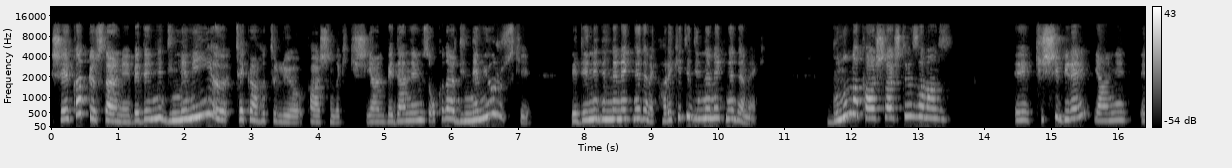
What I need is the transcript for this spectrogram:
şefkat göstermeyi, bedenini dinlemeyi tekrar hatırlıyor karşındaki kişi. Yani bedenlerimizi o kadar dinlemiyoruz ki. Bedeni dinlemek ne demek? Hareketi dinlemek ne demek? Bununla karşılaştığı zaman e, kişi birey yani e,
